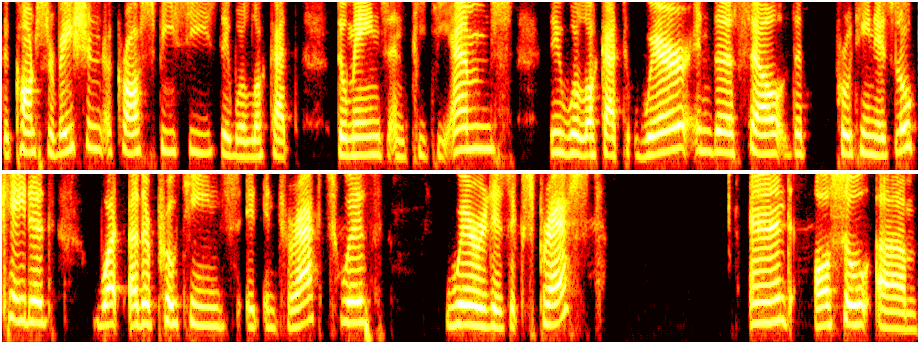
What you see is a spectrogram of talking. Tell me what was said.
the conservation across species, they will look at domains and PTMs, they will look at where in the cell the protein is located, what other proteins it interacts with, where it is expressed, and also um,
